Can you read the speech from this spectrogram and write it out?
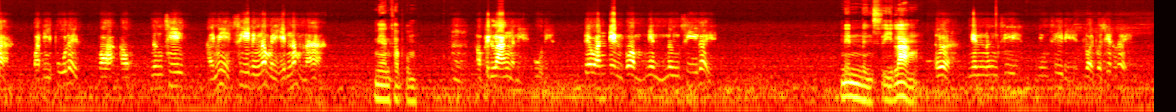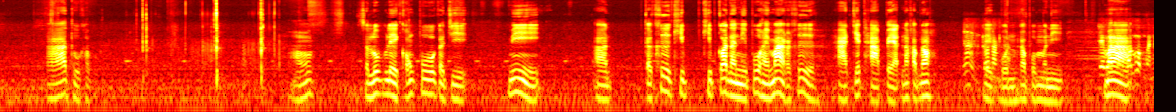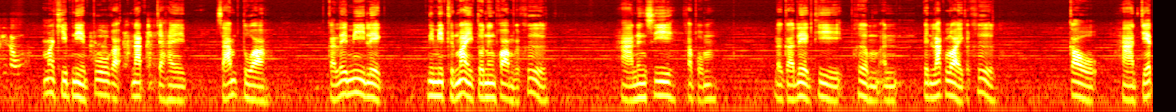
วันนี้ปูเลยว่าเอาหนึ่งซีให้มีซีหนึ่งน้ำไม่เห็นน้ำนะแมนครับผม อืมเอาเป็นลางอันนี้ปูนี่แต่วันเน้นพร้อมเน้นหนึ่งซีเลย เน้นหนึ่งสี่ล่างเออ เน้นหนึ่งซีหนึ่งซีนี่ร้อยเปอร์เซ็นต์เลยสาถูกครับ เอาสรุปเลขของปูกับจีมีอ่าก็คือคลิป คลิปก้อนนั้นนี่ปูให้มากก็คือหาเจ็ดหาแปดนะครับเนาะอืมเลขบนครับผมวันนี้แต่ว่ามา เขาร่วมกันคือเขามาคลิปนี้ปูก็นัดจะให้สามตัว ก็เลยมีเลขนิมิตขึ้นมาอีกตัวหนึ่งพร้อมก็คือหาหนึ่งซีครับผม แล้วก็เลขที่เพิ่มอันเป็นหลักร้อยก็คือเก้าหาเจ็ด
